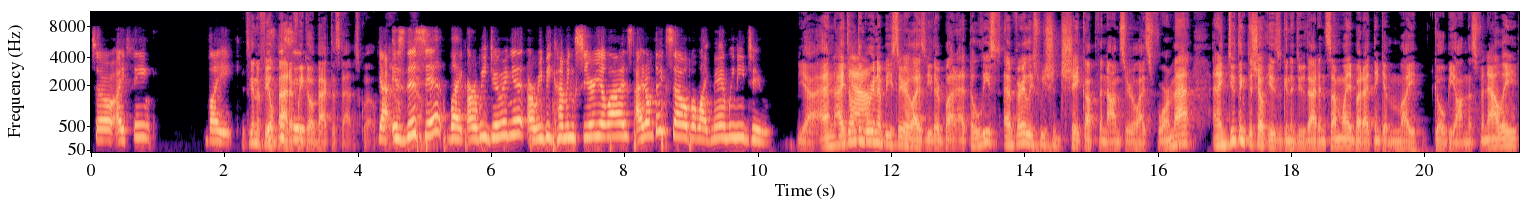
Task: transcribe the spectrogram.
So I think like it's gonna feel bad if we go back to status quo. yeah, is this it? Like are we doing it? Are we becoming serialized? I don't think so, but like man, we need to. Yeah, and I don't think we're going to be serialized either, but at the least, at very least, we should shake up the non-serialized format. And I do think the show is going to do that in some way, but I think it might go beyond this finale.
